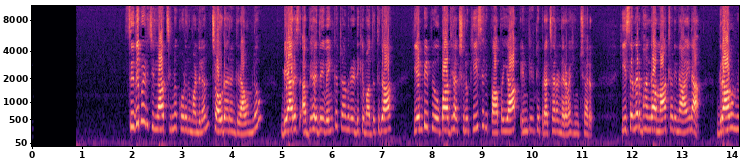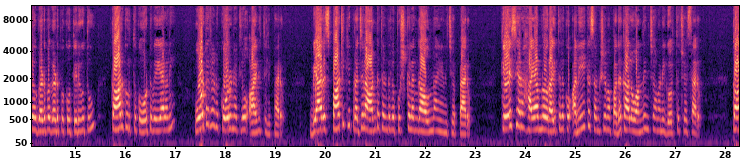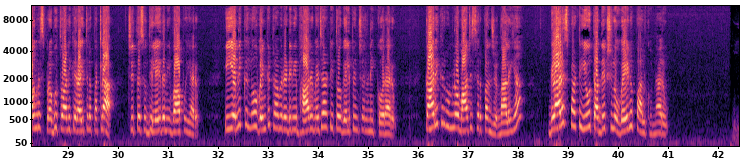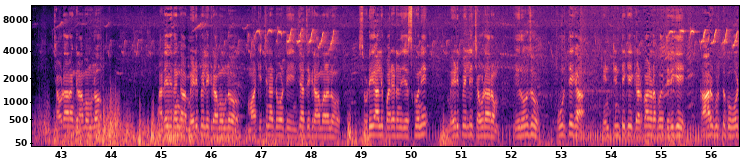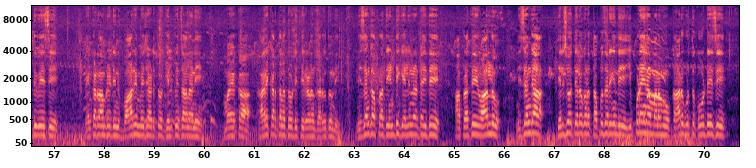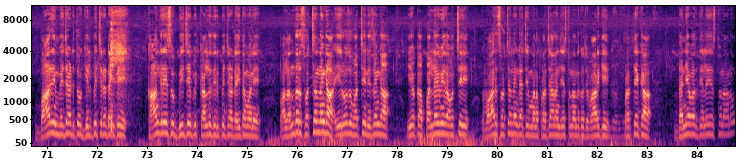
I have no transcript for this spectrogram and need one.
సిద్దిపేట జిల్లా చిన్నకోడూరు మండలం చౌడారం గ్రామంలో బీఆర్ఎస్ అభ్యర్థి వెంకటరామరెడ్డికి మద్దతుగా ఎంపీపీ ఉపాధ్యక్షులు కీసరి పాపయ్య ఇంటింటి ప్రచారం నిర్వహించారు. ఈ సందర్భంగా మాట్లాడిన ఆయన గ్రామంలో గడప గడపకు తిరుగుతూ కార్గుర్తుకు ఓటు వేయాలని ఓటర్లను కోరినట్లు ఆయన తెలిపారు. బీఆర్ఎస్ పార్టీకి ప్రజల అండదండలు పుష్కలంగా ఉన్నాయని చెప్పారు. కేసీఆర్ హయాంలో రైతులకు అనేక సంక్షేమ పథకాలు అందించామని గుర్తు చేశారు. కాంగ్రెస్ ప్రభుత్వానికి రైతుల పట్ల చిత్తశుద్ది లేదని వాపోయారు. ఈ ఎన్నికల్లో వెంకట్రామరెడ్డిని భారీ మెజార్టీతో గెలిపించాలని కోరారు. కార్యక్రమంలో మాజీ sarpanch Balayya BRS party youth అధ్యక్షులు వేణు పాల్గొన్నారు. చౌడారం గ్రామంలో అదేవిధంగా మేడిపల్లి గ్రామంలో మాకిచ్చినటువంటి ఇన్ఛార్జి గ్రామాలను సుడిగాలి పర్యటన చేసుకొని మేడిపల్లి చౌడారం ఈరోజు పూర్తిగా ఇంటింటికి గడప గడప తిరిగి కారు గుర్తుకు ఓటు వేసి వెంకటరామరెడ్డిని భారీ మెజార్టీతో గెలిపించాలని మా యొక్క కార్యకర్తలతోటి తిరగడం జరుగుతుంది. నిజంగా ప్రతి ఇంటికి వెళ్ళినట్టయితే ఆ ప్రతి వాళ్ళు నిజంగా తెలుసో తెలియకుండా తప్పు జరిగింది. ఇప్పుడైనా మనము కారు గుర్తు కోటేసి భారీ మెజార్టీతో గెలిపించినట్టయితే కాంగ్రెస్ బీజేపీ కళ్ళు తెరిపించినట్టు అవుతామని వాళ్ళందరూ స్వచ్ఛందంగా ఈరోజు వచ్చి నిజంగా ఈ యొక్క పల్లె మీద వచ్చి వారి స్వచ్ఛందంగా వచ్చి మన ప్రచారం చేస్తున్నందుకు వారికి ప్రత్యేక ధన్యవాదాలు తెలియజేస్తున్నాను.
